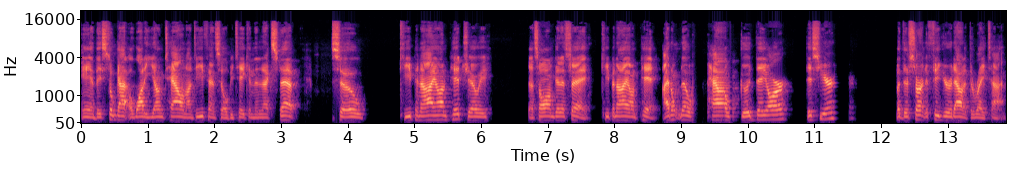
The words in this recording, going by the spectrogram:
and they still got a lot of young talent on defense that'll be taking the next step. So keep an eye on Pitt, Joey. That's all I'm going to say. Keep an eye on Pitt. I don't know how good they are this year, but they're starting to figure it out at the right time.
